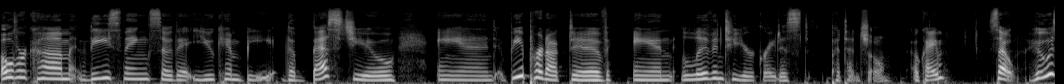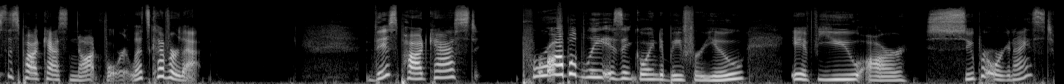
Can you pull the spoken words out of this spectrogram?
overcome these things so that you can be the best you and be productive and live into your greatest potential. Okay. So, who is this podcast not for? Let's cover that. This podcast probably isn't going to be for you if you are super organized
